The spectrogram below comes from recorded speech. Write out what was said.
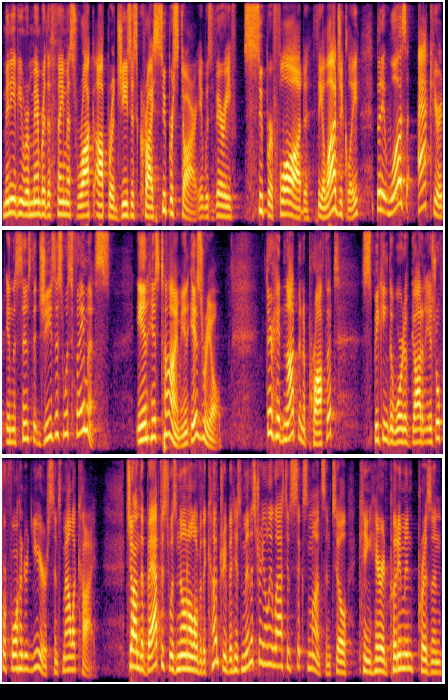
Many of you remember the famous rock opera Jesus Christ Superstar. It was very super flawed theologically, but it was accurate in the sense that Jesus was famous in his time in Israel. There had not been a prophet speaking the word of God in Israel for 400 years since Malachi. John the Baptist was known all over the country, but his ministry only lasted six months until King Herod put him in prison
